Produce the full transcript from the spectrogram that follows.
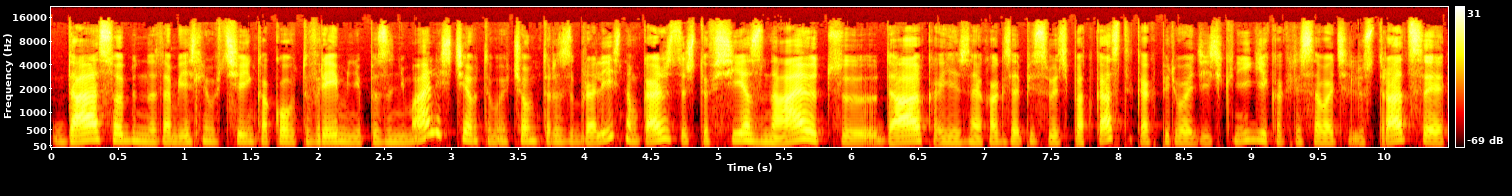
да, особенно там, если мы в течение какого-то времени позанимались чем-то, мы в чем-то разобрались, нам кажется, что все знают, э, да, я не знаю, как записывать подкасты, как переводить книги, как рисовать иллюстрации,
